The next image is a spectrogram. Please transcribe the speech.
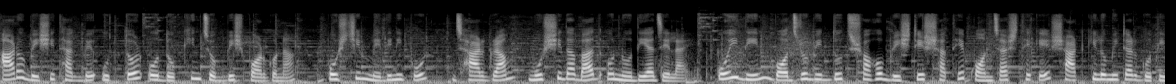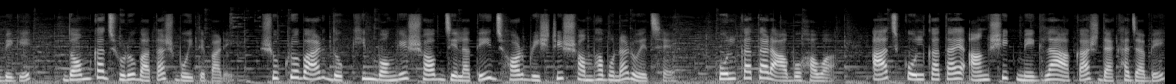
আরও বেশি থাকবে উত্তর ও দক্ষিণ চব্বিশ পরগনা, পশ্চিম মেদিনীপুর, ঝাড়গ্রাম, মুর্শিদাবাদ ও নদিয়া জেলায়। ওই দিন বজ্রবিদ্যুৎ সহ বৃষ্টির সাথে পঞ্চাশ থেকে ষাট কিলোমিটার গতিবেগে দমকা ঝোড়ো বাতাস বইতে পারে। শুক্রবার দক্ষিণবঙ্গের সব জেলাতেই ঝড় বৃষ্টির সম্ভাবনা রয়েছে। কলকাতার আবহাওয়া। আজ কলকাতায় আংশিক মেঘলা আকাশ দেখা যাবে।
